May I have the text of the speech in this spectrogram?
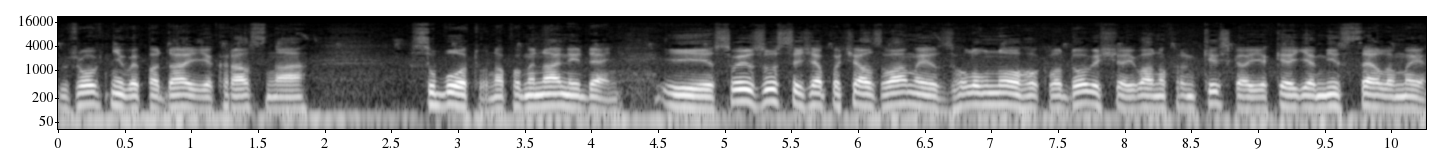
в жовтні випадає якраз на суботу, на поминальний день. І свою зустріч я почав з вами з головного кладовища Івано-Франківська, яке є між е,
